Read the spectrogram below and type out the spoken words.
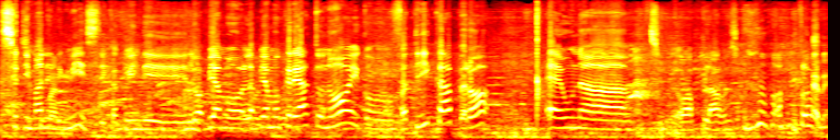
settimana Settimana. enigmistica, quindi lo abbiamo, l'abbiamo creato noi con fatica, però è una... sì, ho applauso. Eh beh,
